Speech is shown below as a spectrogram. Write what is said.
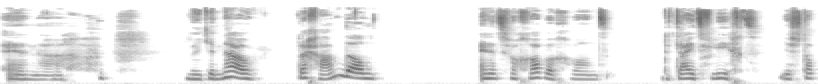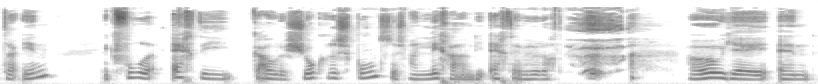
En uh, denk je, nou, daar gaan we dan. En het is wel grappig, want de tijd vliegt. Je stapt daarin. Ik voelde echt die koude shockrespons. Dus mijn lichaam die echt even zo dacht, oh jee. En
